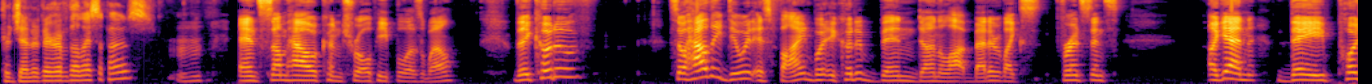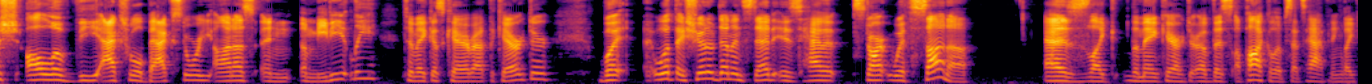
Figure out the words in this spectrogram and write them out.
progenitor of them, I suppose. hmm And somehow control people as well. They could have. So how they do it is fine, but it could have been done a lot better. Like, for instance, again, they push all of the actual backstory on us and immediately to make us care about the character. But what they should have done instead is have it start with Sana as like the main character of this apocalypse that's happening. Like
